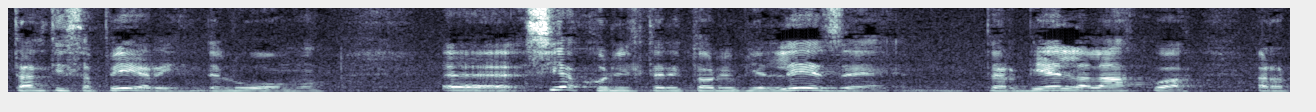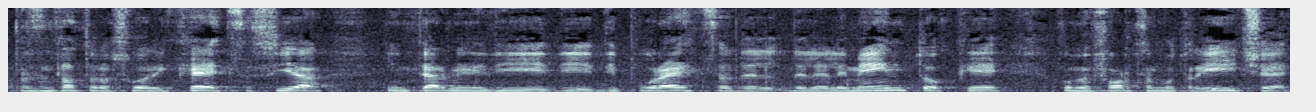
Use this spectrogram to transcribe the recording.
tanti saperi dell'uomo, eh, sia con il territorio biellese, per Biella l'acqua ha rappresentato la sua ricchezza, sia in termini di, di, di purezza del, dell'elemento che come forza motrice,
